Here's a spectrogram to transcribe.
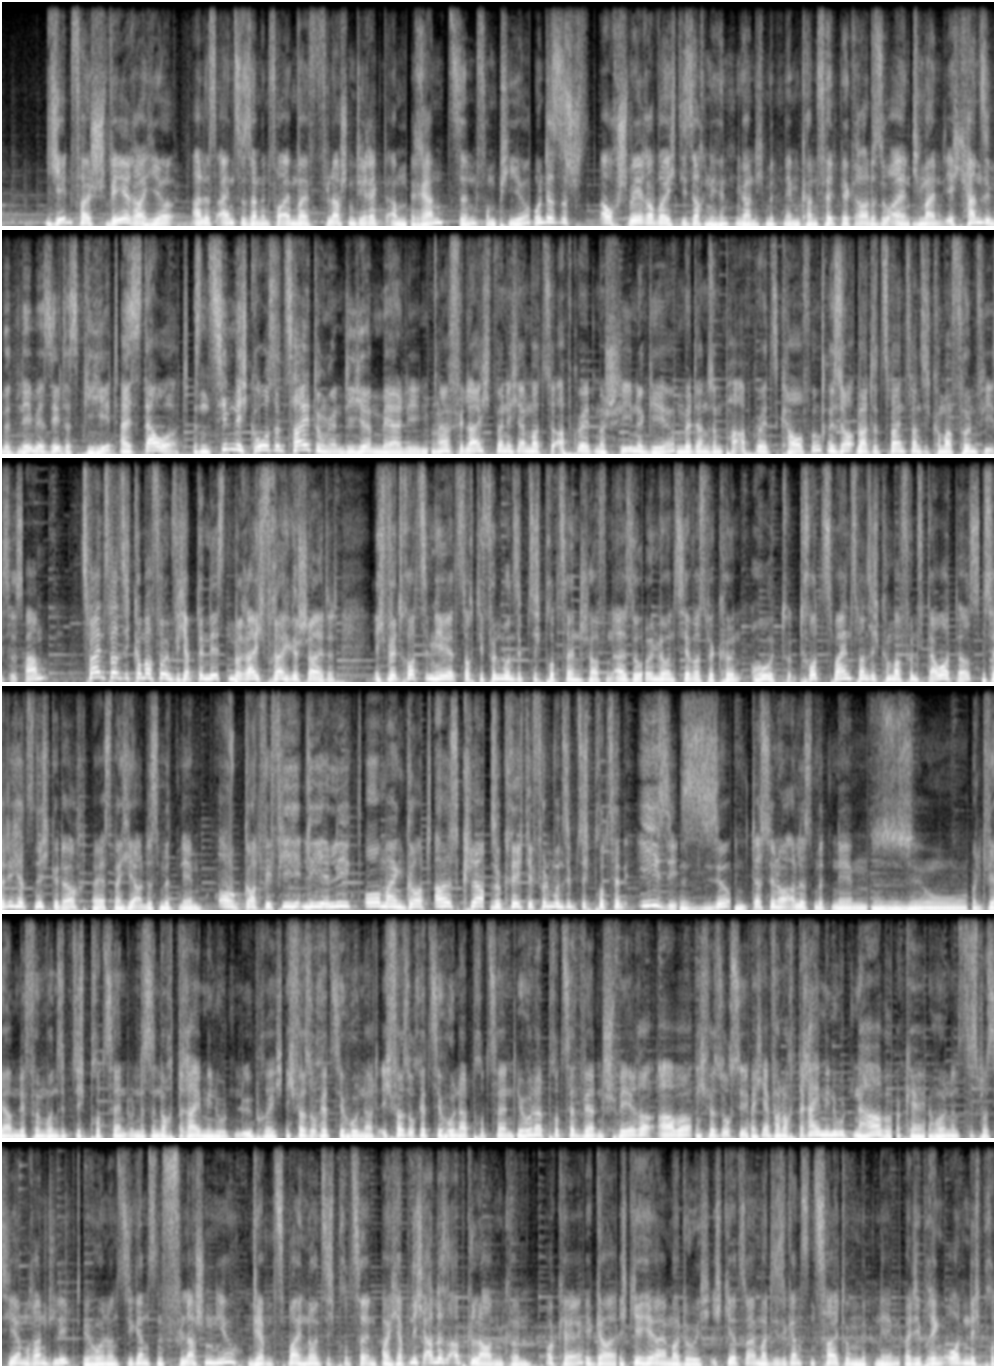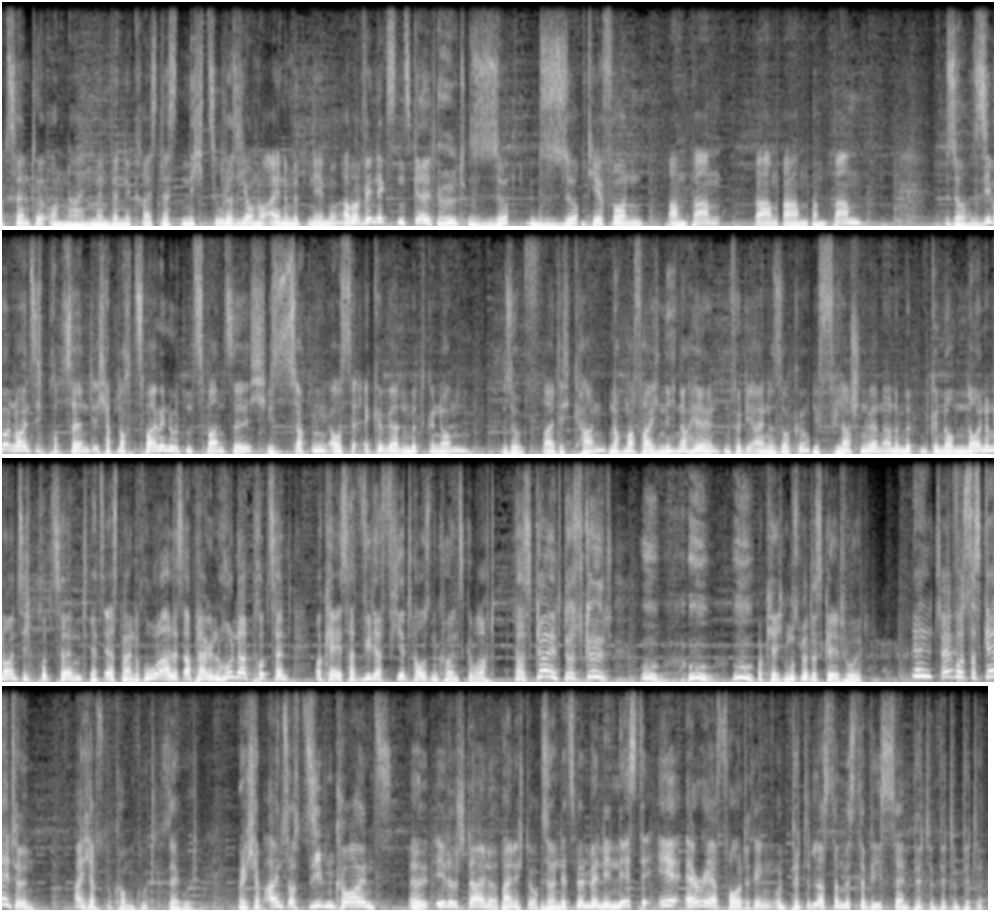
Jedenfalls schwerer hier alles einzusammeln, vor allem weil Flaschen direkt am Rand sind vom Pier. Und es ist auch schwerer, weil ich die Sachen hier hinten gar nicht mitnehmen kann. Fällt mir gerade so ein. Ich meine, ich kann sie mitnehmen, ihr seht, es geht. Es dauert. Das sind ziemlich große Zeitungen, die hier im Meer liegen. Na, vielleicht, wenn ich einmal zur Upgrade-Maschine gehe und mir dann so ein paar Upgrades kaufe. So, warte, 22,5 hieß es. Um, 22,5. Ich habe den nächsten Bereich freigeschaltet. Ich will trotzdem hier jetzt noch die 75% schaffen. Also holen wir uns hier, was wir können. Oh, trotz 22,5 dauert das. Das hätte ich jetzt nicht gedacht. Aber erstmal hier alles mitnehmen. Oh Gott, wie viel hier liegt. Oh mein Gott, alles klar. So kriege ich die 75% easy. So, und das hier noch alles mitnehmen. So. Und wir haben die 75% und es sind noch drei Minuten übrig. Ich versuche jetzt die 100. Ich versuche jetzt die 100%. Die 100% werden schwerer, aber ich versuche sie, weil ich einfach noch drei Minuten habe. Okay, wir holen uns das, was hier am Rand liegt. Wir holen uns die ganzen Flaschen hier. Und wir haben 92%. Aber ich habe nicht alles abgeladen können. Okay, egal. Ich gehe hier einmal durch. Ich gehe jetzt noch einmal diese ganzen Zeitungen mitnehmen, weil die bringen ordentlich Prozente. Oh nein, mein Wendekreis lässt nicht zu, dass ich auch nur eine mitnehme. Aber wenigstens Geld. Geld. So, so. Und hiervon bam, bam, bam, bam, bam, bam. So, 97%. Ich habe noch 2 Minuten 20. Die Socken aus der Ecke werden mitgenommen soweit ich kann. Nochmal fahre ich nicht nach hier hinten für die eine Socke. Die Flaschen werden alle mitgenommen. 99%. Jetzt erstmal in Ruhe alles ablagern. 100%. Okay, es hat wieder 4000 Coins gebracht. Das Geld, das Geld. Uh, uh, uh. Okay, ich muss mir das Geld holen. Geld. Hey, wo ist das Geld hin? Ah, ich hab's bekommen. Gut, sehr gut. Und ich habe 187 Coins. Äh, Edelsteine. Meine ich doch. So, und jetzt werden wir in die nächste e Area vordringen. Und bitte lass da Mr. Beast sein. Bitte, bitte, bitte.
